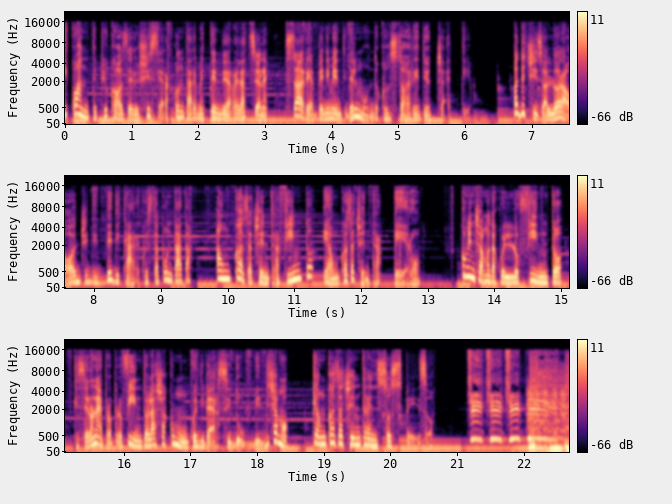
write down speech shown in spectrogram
di quante più cose riuscissi a raccontare mettendo in relazione storie e avvenimenti del mondo con storie di oggetti. Ho deciso allora oggi di dedicare questa puntata a un cosa c'entra finto e a un cosa c'entra vero. Cominciamo da quello finto, che se non è proprio finto lascia comunque diversi dubbi. Diciamo che è un cosa c'entra in sospeso. CCCP!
